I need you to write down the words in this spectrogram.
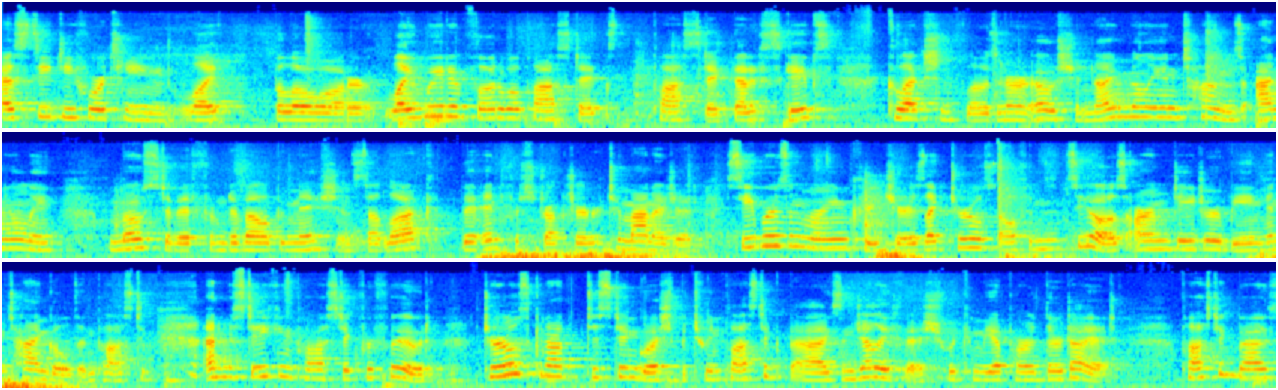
SDG 14, life below water, lightweight and floatable plastics, plastic that escapes collection flows in our ocean, 9 million tons annually, most of it from developing nations that lack the infrastructure to manage it. Seabirds and marine creatures like turtles, dolphins, and seals are in danger of being entangled in plastic and mistaking plastic for food. Turtles cannot distinguish between plastic bags and jellyfish, which can be a part of their diet. Plastic bags,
